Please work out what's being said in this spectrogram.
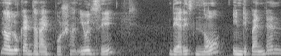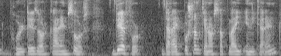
now look at the right portion. You will see there is no independent voltage or current source. Therefore the right portion cannot supply any current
